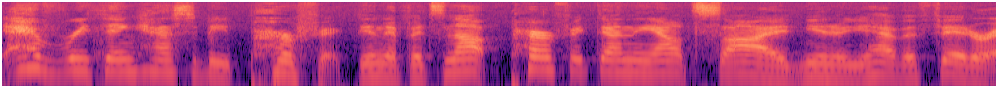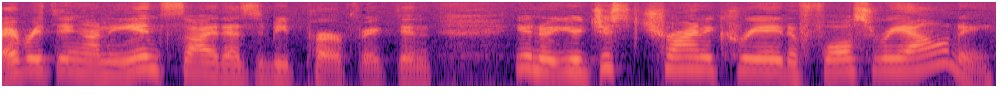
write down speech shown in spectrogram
everything has to be perfect, and if it's not perfect on the outside, you know you have a fit, or everything on the inside has to be perfect, and you know you're just trying to create a false reality,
